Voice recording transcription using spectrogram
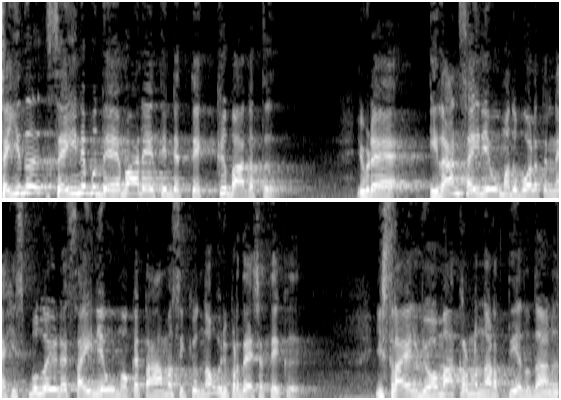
സയ്യിദ് സൈനബ് ദേവാലയത്തിന്റെ തെക്ക് ഭാഗത്ത് ഇവിടെ ഇറാൻ സൈന്യവും അതുപോലെ തന്നെ ഹിസ്ബുല്ലയുടെ സൈന്യവും ഒക്കെ താമസിക്കുന്ന ഒരു പ്രദേശത്തേക്ക് ഇസ്രായേൽ വ്യോമാക്രമണം നടത്തിയെന്നതാണ്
